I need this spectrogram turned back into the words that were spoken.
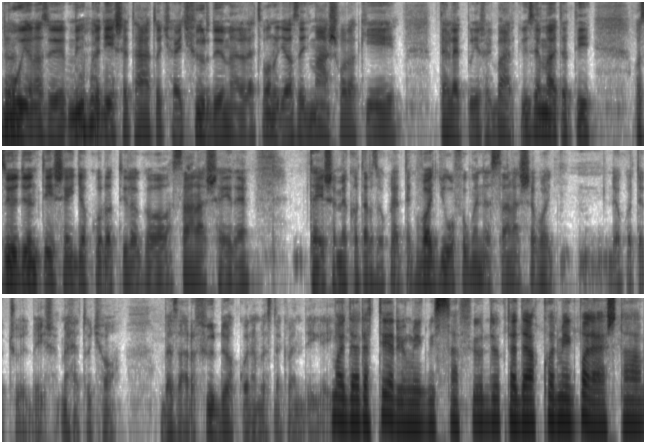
múljon az ő mhm. működése, tehát hogyha egy fürdő mellett van, ugye az egy más valaki település, vagy bárki üzemelteti, az ő döntései gyakorlatilag a szálláshelyre teljesen meghatározók lehetnek. Vagy jól fog menni a szállásra, vagy gyakorlatilag csődbe is mehet, hogyha bezár a fürdő, akkor nem lesznek vendégei. Majd erre térjünk még vissza a fürdőkre, de akkor még Balást a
